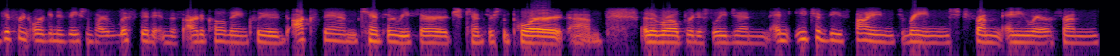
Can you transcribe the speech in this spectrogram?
different organizations are listed in this article. They include Oxfam, Cancer Research, Cancer Support, um, the Royal British Legion, and each of these fines ranged from anywhere from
